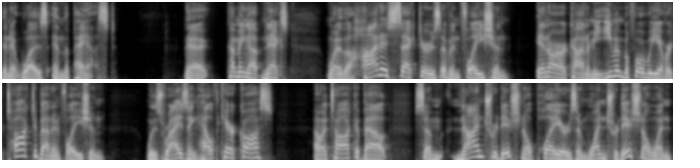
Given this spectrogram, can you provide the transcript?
than it was in the past. Now, coming up next, one of the hottest sectors of inflation in our economy, even before we ever talked about inflation, was rising healthcare costs. I want to talk about some non traditional players and one traditional one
